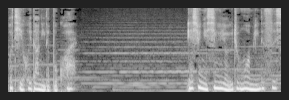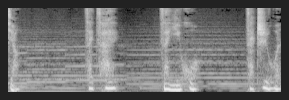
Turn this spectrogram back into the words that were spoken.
我体会到你的不快。也许你心里有一种莫名的思想，在猜，在疑惑，在质问。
